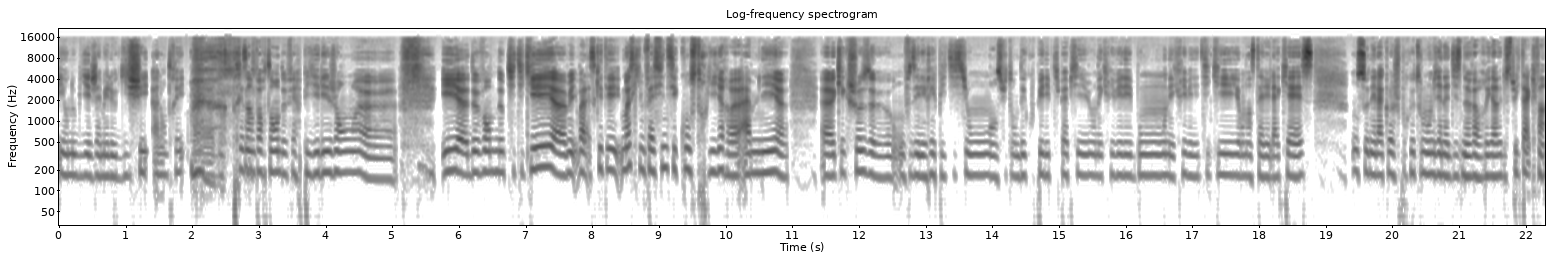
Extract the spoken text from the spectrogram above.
et on n'oubliait jamais le guichet à l'entrée. Euh, très important de faire payer les gens euh, et euh, de vendre nos petits tickets. mais voilà, ce qui était, moi, ce qui me fascine, c'est construire, amener quelque chose. on faisait les répétitions, ensuite on découpait les petits papiers, on écrivait les bons, on écrivait les tickets, on installait la caisse, on sonnait la cloche pour que tout le monde vienne à 19h regarder le spectacle. Enfin,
